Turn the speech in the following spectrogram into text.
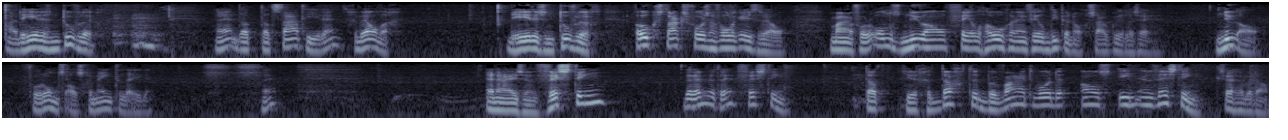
Nou, de Heer is een toevlucht. Hè? Dat, dat staat hier. Hè? Geweldig. De Heer is een toevlucht. Ook straks voor zijn volk Israël. Maar voor ons nu al veel hoger en veel dieper nog, zou ik willen zeggen. Nu al. Voor ons als gemeenteleden. Hè? En hij is een vesting. Daar hebben we het, hè? Vesting. Dat je gedachten bewaard worden als in een vesting, zeggen we dan.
